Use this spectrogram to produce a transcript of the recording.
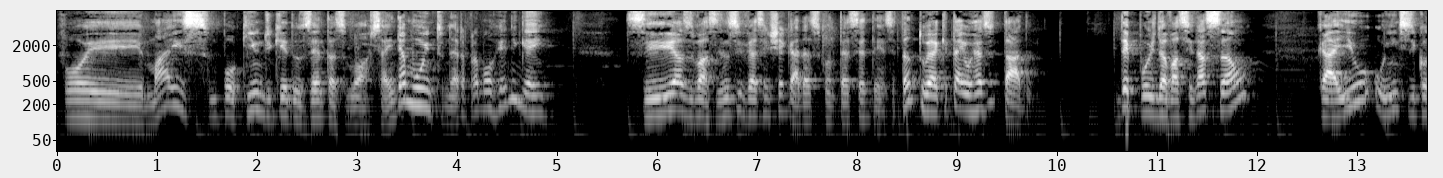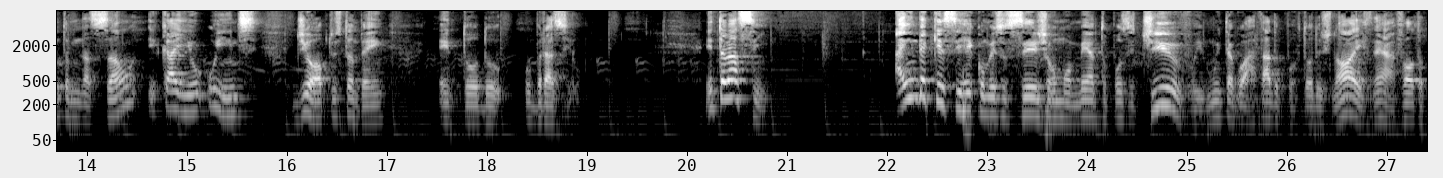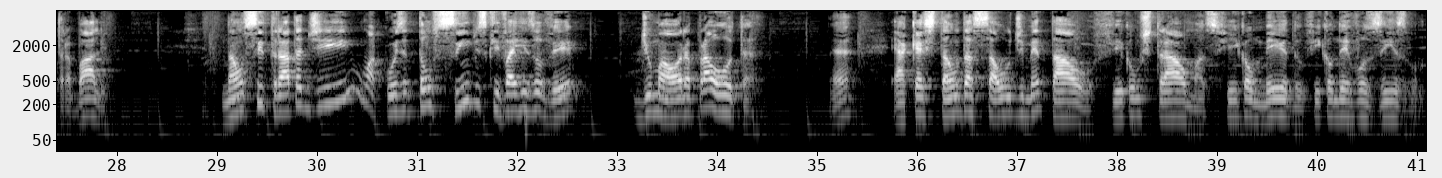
foi mais um pouquinho de que 200 mortes. Ainda é muito, não era para morrer ninguém. Se as vacinas tivessem chegado com antecedência. Tanto é que está aí o resultado. Depois da vacinação, caiu o índice de contaminação e caiu o índice de óbitos também em todo o Brasil. Então é assim. Ainda que esse recomeço seja um momento positivo e muito aguardado por todos nós, né, a volta ao trabalho, não se trata de uma coisa tão simples que vai resolver de uma hora para outra, né? É a questão da saúde mental, ficam os traumas, fica o medo, fica o nervosismo.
